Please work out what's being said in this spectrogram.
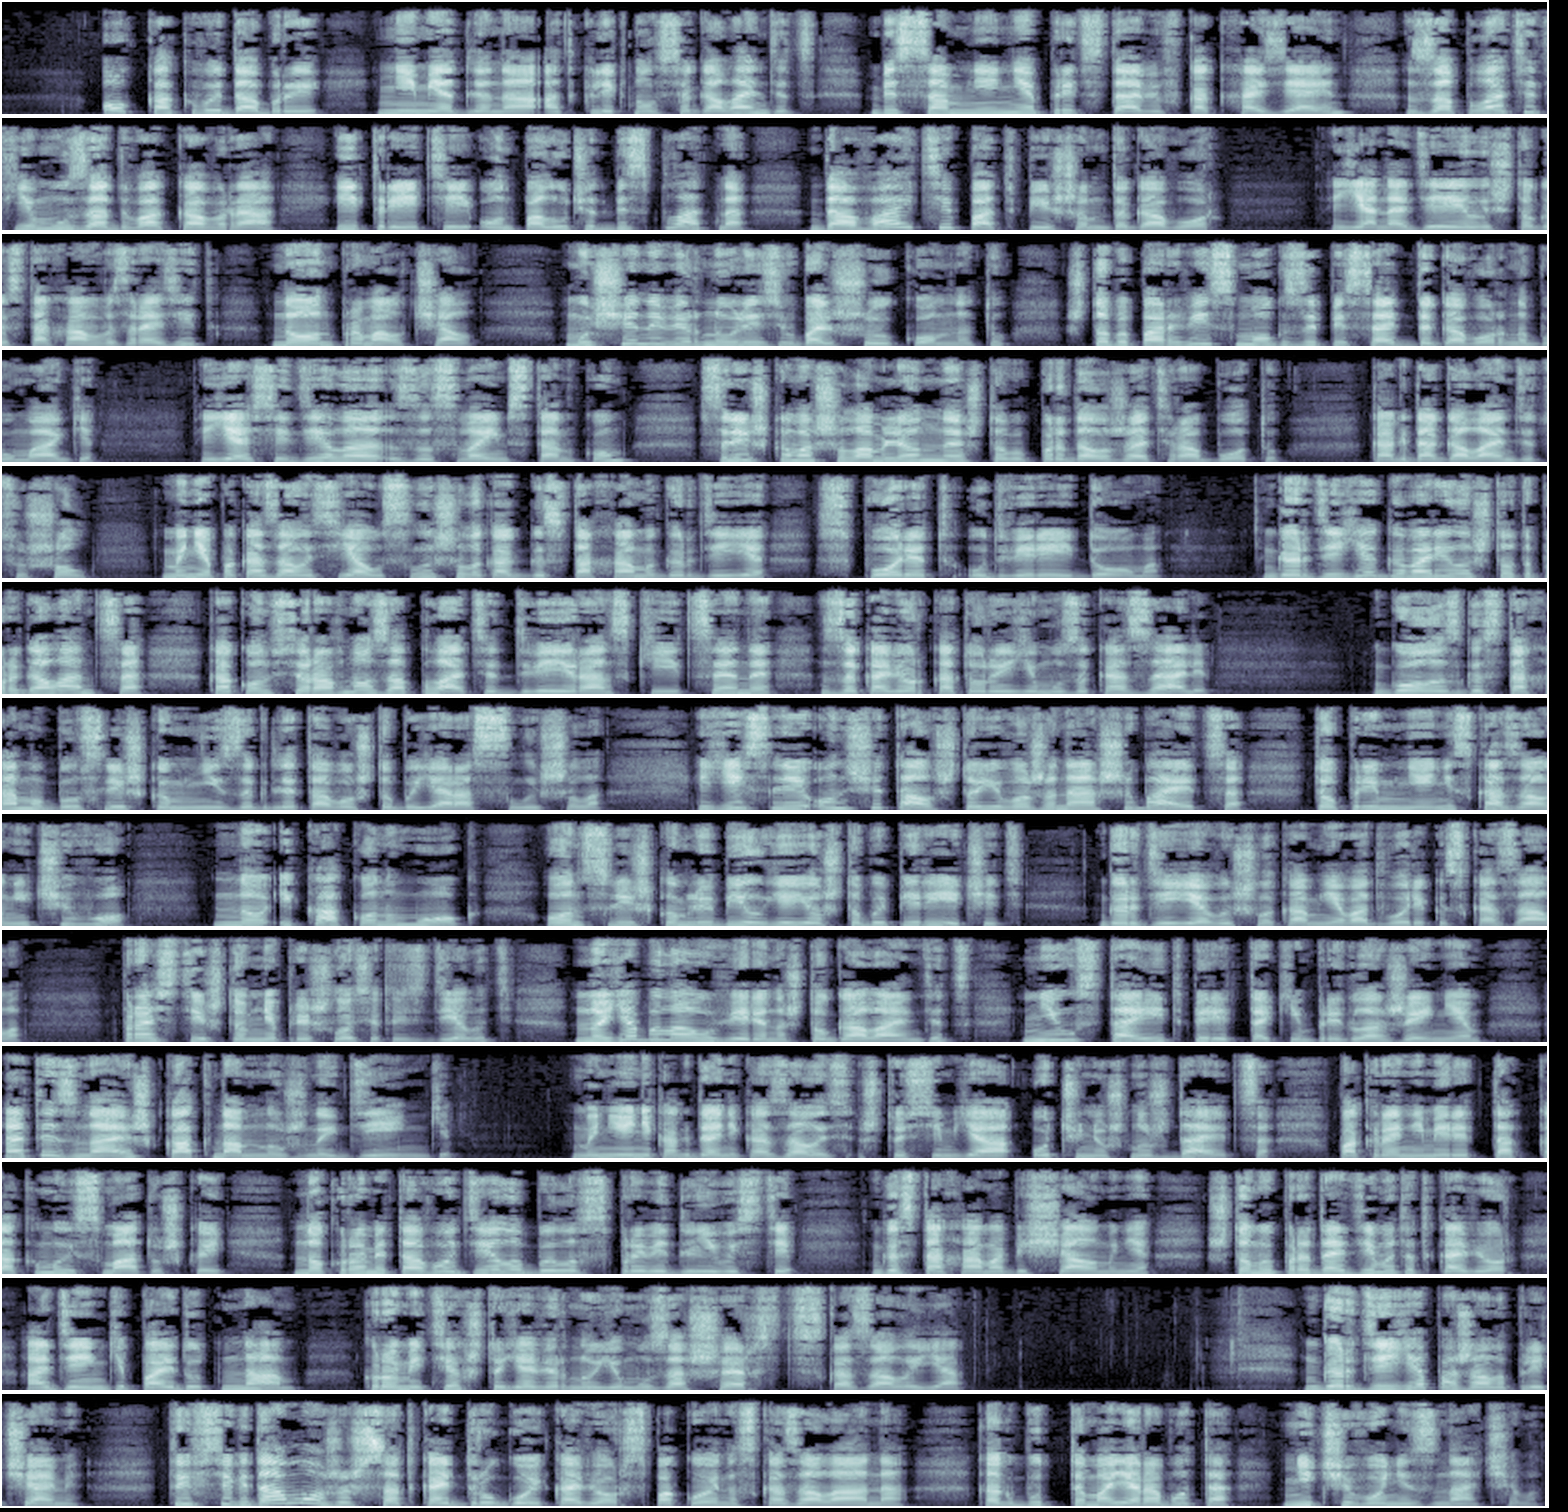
«О, как вы добры!» — немедленно откликнулся голландец, без сомнения представив, как хозяин заплатит ему за два ковра, и третий он получит бесплатно. «Давайте подпишем договор». Я надеялась, что Гастахам возразит, но он промолчал. Мужчины вернулись в большую комнату, чтобы Парви смог записать договор на бумаге. Я сидела за своим станком, слишком ошеломленная, чтобы продолжать работу. Когда голландец ушел, мне показалось, я услышала, как Гастахам и Гордие спорят у дверей дома. Гордие говорила что-то про голландца, как он все равно заплатит две иранские цены за ковер, который ему заказали — Голос Гастахама был слишком низок для того, чтобы я расслышала. Если он считал, что его жена ошибается, то при мне не сказал ничего. Но и как он мог? Он слишком любил ее, чтобы перечить. Гордия вышла ко мне во дворик и сказала, «Прости, что мне пришлось это сделать, но я была уверена, что голландец не устоит перед таким предложением, а ты знаешь, как нам нужны деньги». Мне никогда не казалось, что семья очень уж нуждается, по крайней мере так, как мы с матушкой, но кроме того дело было в справедливости. Гастахам обещал мне, что мы продадим этот ковер, а деньги пойдут нам, кроме тех, что я верну ему за шерсть, сказала я. Гордие пожала плечами. «Ты всегда можешь соткать другой ковер», — спокойно сказала она, как будто моя работа ничего не значила.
